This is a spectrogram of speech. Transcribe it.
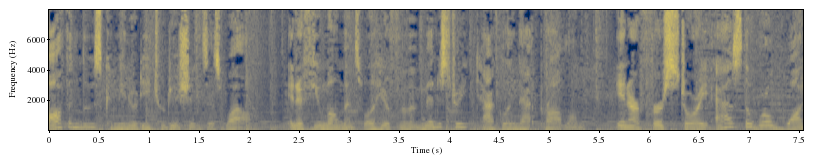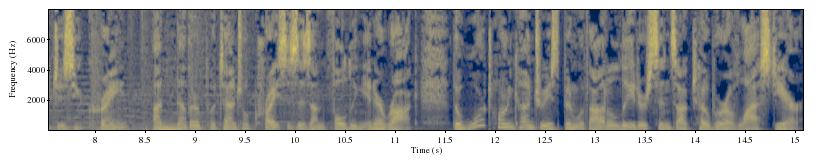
often lose community traditions as well. In a few moments, we'll hear from a ministry tackling that problem. In our first story, as the world watches Ukraine, another potential crisis is unfolding in Iraq. The war torn country has been without a leader since October of last year.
